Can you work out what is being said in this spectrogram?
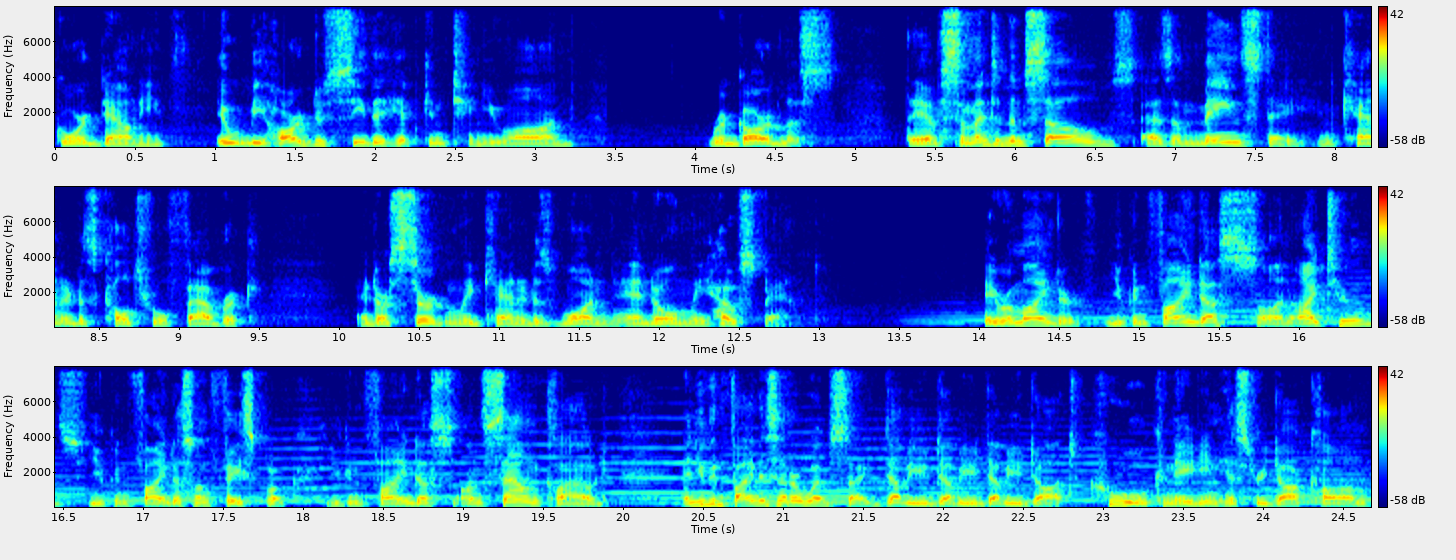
Gord Downie, it would be hard to see the hip continue on. Regardless, they have cemented themselves as a mainstay in Canada's cultural fabric and are certainly Canada's one and only house band. A reminder you can find us on iTunes, you can find us on Facebook, you can find us on SoundCloud, and you can find us at our website, www.coolcanadianhistory.com.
